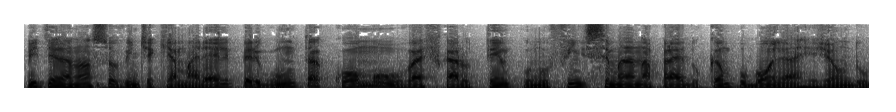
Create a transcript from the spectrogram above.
Peter, a nossa ouvinte aqui, Amarelli, pergunta como vai ficar o tempo no fim de semana na praia do Campo Bom, na região do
